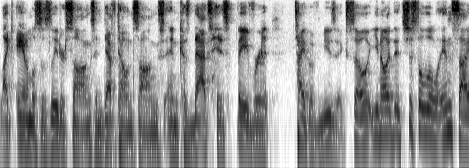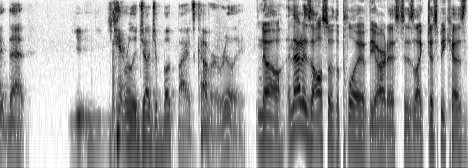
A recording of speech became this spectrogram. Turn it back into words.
like animals as leader songs and deftone songs and because that's his favorite type of music so you know it's just a little insight that you, you can't really judge a book by its cover really No, and that is also the ploy of the artist is like just because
